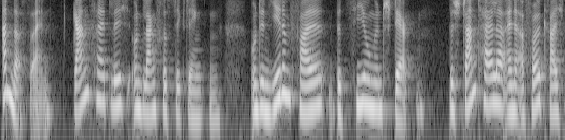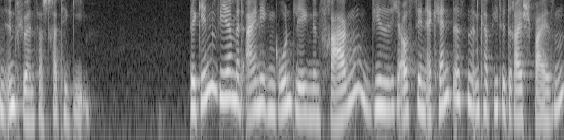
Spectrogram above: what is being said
Anders sein, ganzheitlich und langfristig denken und in jedem Fall Beziehungen stärken. Bestandteile einer erfolgreichen Influencer-Strategie. Beginnen wir mit einigen grundlegenden Fragen, die sich aus den Erkenntnissen in Kapitel 3 speisen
